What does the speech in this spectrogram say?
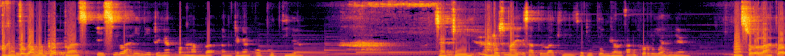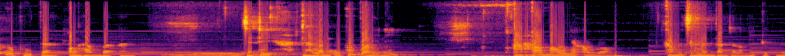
Begitu kamu bebas, isilah ini dengan penghambaan, dengan ubudiyah. Jadi harus naik satu lagi. Jadi tinggalkan kuriahnya. Masuklah ke ubudah, penghambaan. Jadi dalam ubudah ini apa maunya Allah? Kamu jalankan dalam hidupmu.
